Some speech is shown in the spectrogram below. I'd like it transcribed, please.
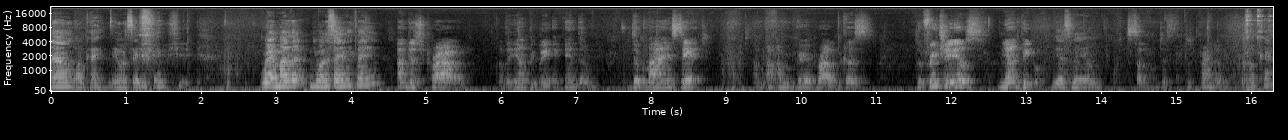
No. Okay. They want to say anything. Grandmother, you want to say anything? I'm just proud of the young people and the the mindset. I'm, I'm very proud of them because the future is young people. Yes, ma'am. So I'm just just proud of them. Okay.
